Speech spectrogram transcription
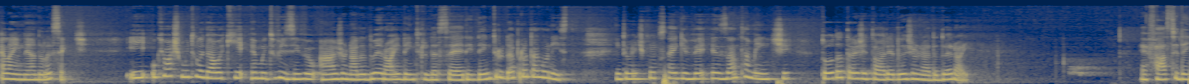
ela ainda é adolescente. E o que eu acho muito legal é que é muito visível a jornada do herói dentro da série, dentro da protagonista. Então a gente consegue ver exatamente toda a trajetória da jornada do herói é fácil de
